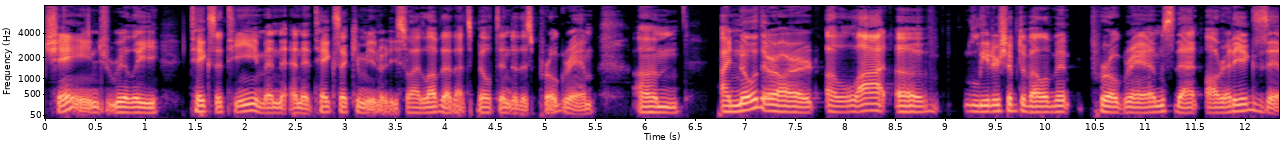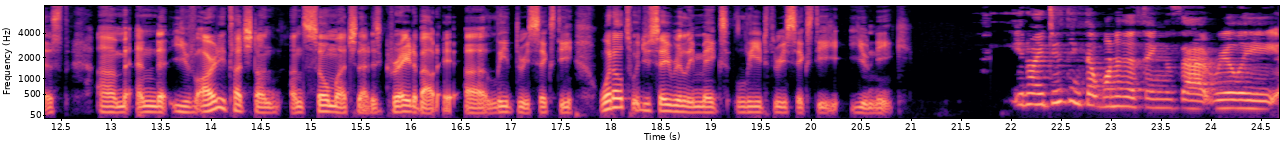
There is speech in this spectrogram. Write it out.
change really takes a team and and it takes a community so i love that that's built into this program. Um, I know there are a lot of leadership development programs that already exist, um, and you've already touched on on so much that is great about uh, Lead 360. What else would you say really makes Lead 360 unique? You know, I do think that one of the things that really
